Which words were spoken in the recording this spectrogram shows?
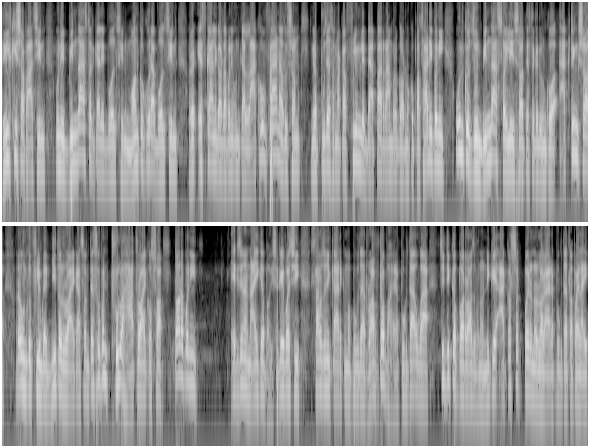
दिलकी सफा छिन् उनी बिन्दास तरिकाले बोल्छिन् मनको कुरा बोल्छिन् र यस गर्दा पनि उनका लाखौँ फ्यानहरू छन् र पूजा शर्माका फिल्मले व्यापार राम्रो गर्नुको पछाडि पनि उनको जुन बिन्दास शैली छ त्यस्तै गरी उनको एक्टिङ छ र उनको फिल्मका गीतहरू रहेका छन् त्यसको पनि ठुलो हात रहेको छ। तर पनि एकजना नायिका भइसकेपछि सार्वजनिक कार्यक्रममा पुग्दा रपटप भएर पुग्दा वा चिटिक्क परेर अझ भनौँ निकै आकर्षक पहिरनहरू लगाएर पुग्दा तपाईँलाई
